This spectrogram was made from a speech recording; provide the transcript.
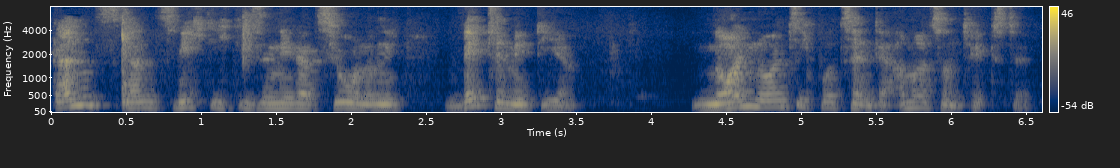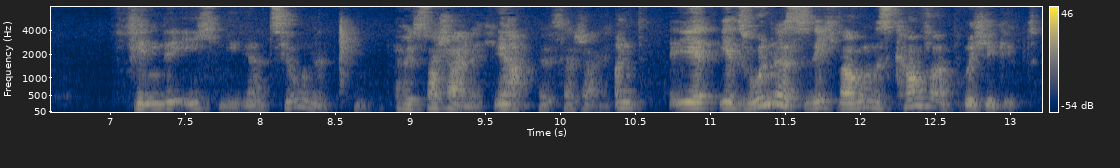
ganz, ganz wichtig diese Negation. Und ich wette mit dir, 99% der Amazon-Texte finde ich Negationen. Höchstwahrscheinlich. Ja. Höchstwahrscheinlich. Und jetzt, jetzt wunderst du dich, warum es Kaufabbrüche gibt.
